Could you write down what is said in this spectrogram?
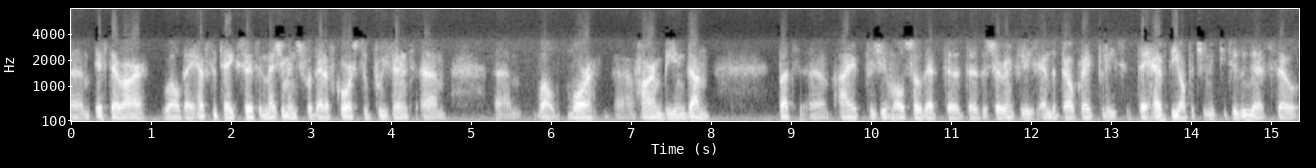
um, if there are, well, they have to take certain measurements for that, of course, to prevent, um, um, well, more uh, harm being done. But uh, I presume also that the, the, the, Serbian police and the Belgrade police they have the opportunity to do that. So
